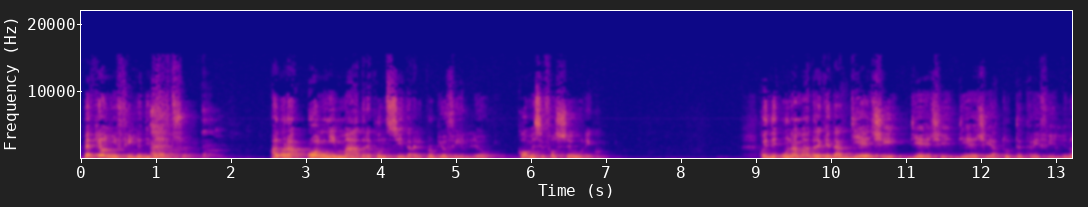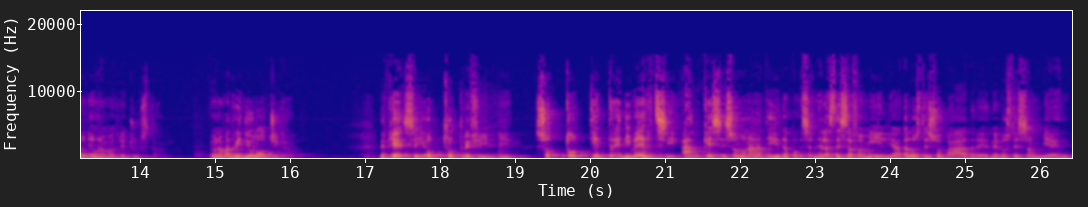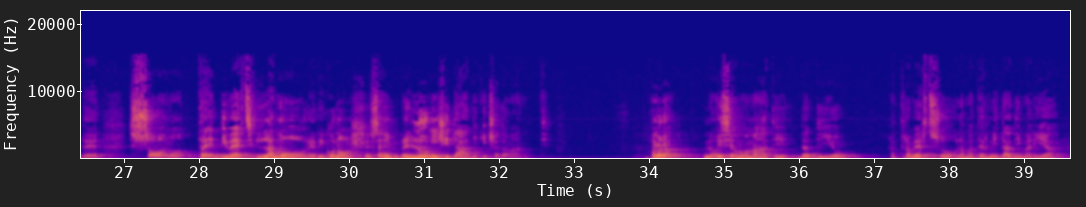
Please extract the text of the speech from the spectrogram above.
Perché ogni figlio è diverso. Allora ogni madre considera il proprio figlio come se fosse unico. Quindi una madre che dà 10, 10, 10 a tutti e tre i figli non è una madre giusta, è una madre ideologica. Perché se io ho tre figli, sono tutti e tre diversi, anche se sono nati da, nella stessa famiglia, dallo stesso padre, nello stesso ambiente. Sono tre diversi. L'amore riconosce sempre l'unicità di chi c'è davanti. Allora, noi siamo amati da Dio attraverso la maternità di Maria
